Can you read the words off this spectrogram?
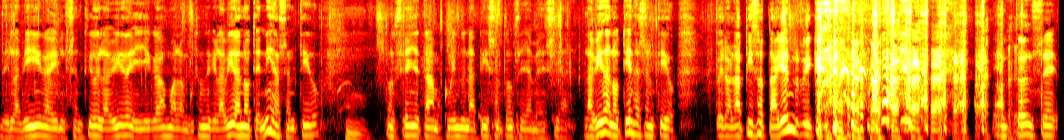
de la vida y el sentido de la vida y llegábamos a la conclusión de que la vida no tenía sentido. Mm. Entonces ella estábamos comiendo una pizza, entonces ella me decía, la vida no tiene sentido pero la pizza está bien rica. entonces,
